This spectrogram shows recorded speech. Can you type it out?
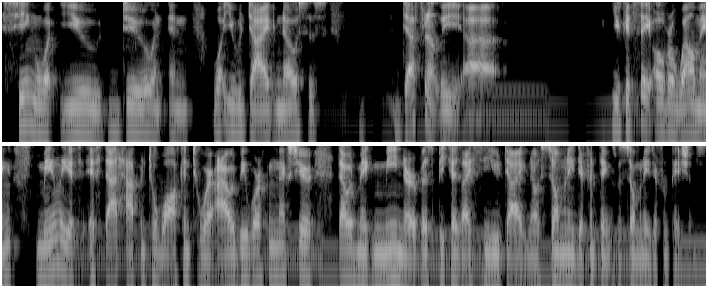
seeing what you do and, and what you would diagnose is definitely, uh, you could say overwhelming mainly if if that happened to walk into where i would be working next year that would make me nervous because i see you diagnose so many different things with so many different patients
